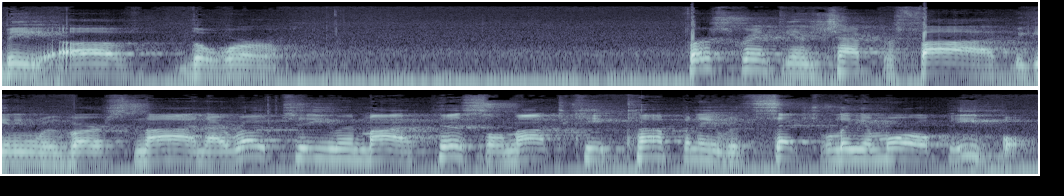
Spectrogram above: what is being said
be of the world. 1 Corinthians chapter 5, beginning with verse 9 I wrote to you in my epistle not to keep company with sexually immoral people.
